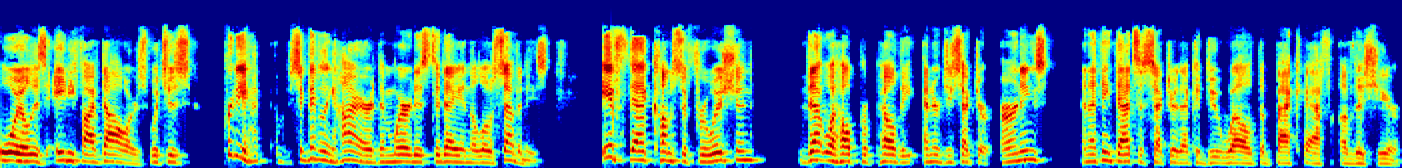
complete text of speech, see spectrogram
oil is $85, which is pretty significantly higher than where it is today in the low 70s. If that comes to fruition, that will help propel the energy sector earnings. And I think that's a sector that could do well the back half of this year.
